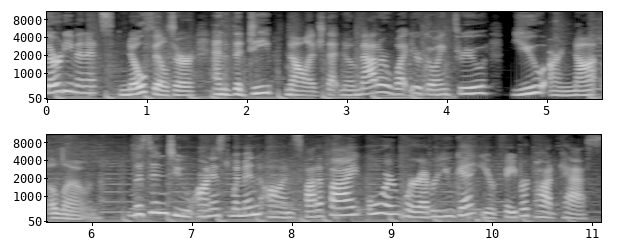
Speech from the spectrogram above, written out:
30 minutes, no filter, and the deep knowledge that no matter what you're going through, you are not alone. Listen to Honest Women on Spotify or wherever you get your favorite podcasts.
